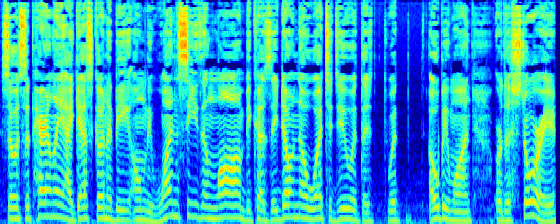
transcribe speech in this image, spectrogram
So it's apparently I guess going to be only one season long because they don't know what to do with the with Obi-Wan or the story.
